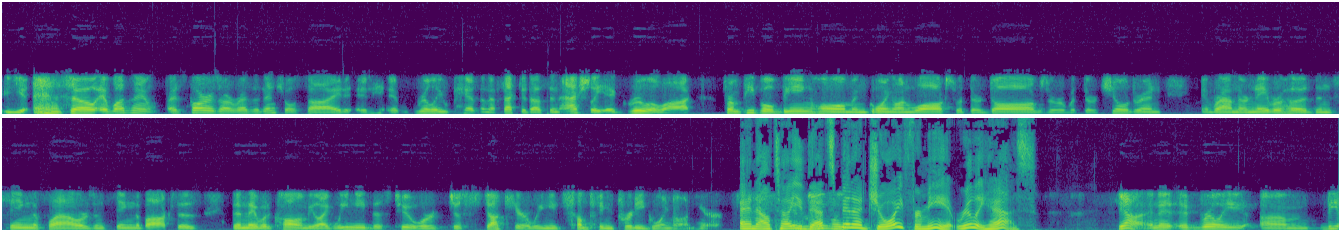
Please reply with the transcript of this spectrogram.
Yeah, so it wasn't as far as our residential side. It it really hasn't affected us, and actually, it grew a lot from people being home and going on walks with their dogs or with their children around their neighborhoods and seeing the flowers and seeing the boxes. Then they would call and be like, "We need this too. We're just stuck here. We need something pretty going on here." And I'll tell you, It that's really- been a joy for me. It really has. Yeah, and it, it really um the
